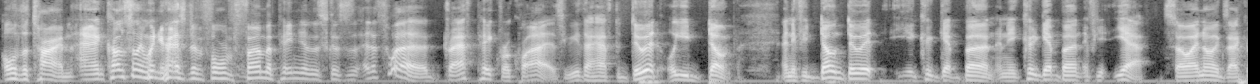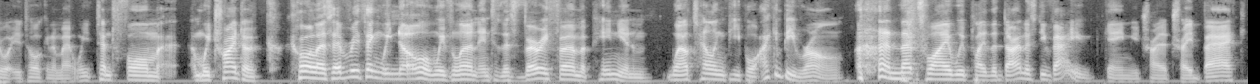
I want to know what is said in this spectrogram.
all the time, and constantly when you're asked to form firm opinions, because that's what a draft pick requires. You either have to do it or you don't. And if you don't do it, you could get burnt, and you could get burnt if you, yeah. So I know exactly what you're talking about. We tend to form, and we try to coalesce everything we know and we've learned into this very firm opinion, while telling people I can be wrong, and that's why we play the dynasty value game. You try to trade back,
